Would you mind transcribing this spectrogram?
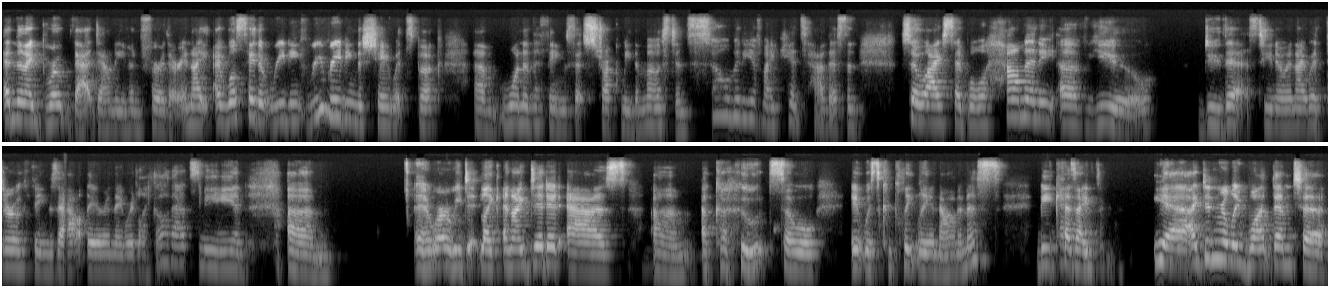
and then I broke that down even further. And I, I will say that reading, rereading the Shaywitz book, um, one of the things that struck me the most, and so many of my kids have this, and so I said, well, how many of you do this? You know, and I would throw things out there, and they were like, oh, that's me, and um, and where we did like and i did it as um, a kahoot so it was completely anonymous because i yeah i didn't really want them to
